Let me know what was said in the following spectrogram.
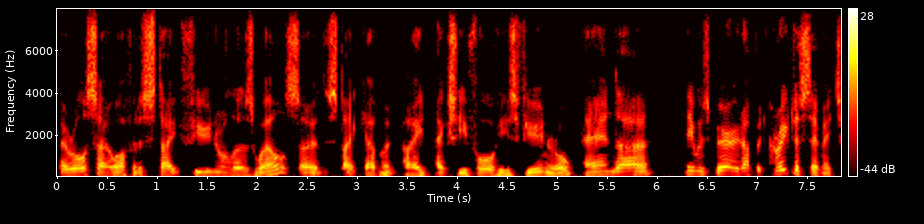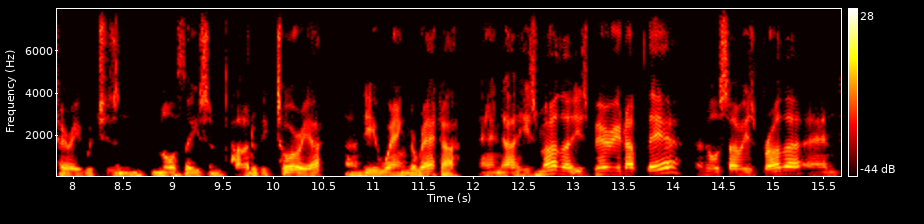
they were also offered a state funeral as well. So, the state government paid actually for his funeral, and uh, he was buried up at Greta Cemetery, which is in the northeastern part of Victoria, uh, near Wangaratta. And uh, his mother is buried up there, and also his brother, and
